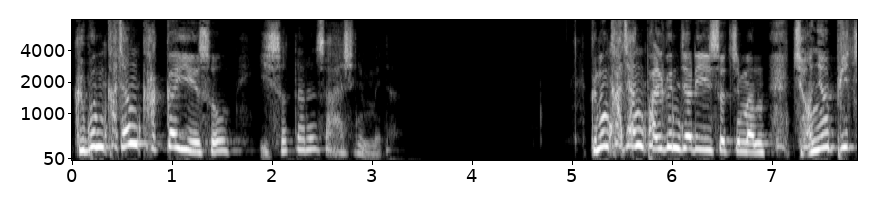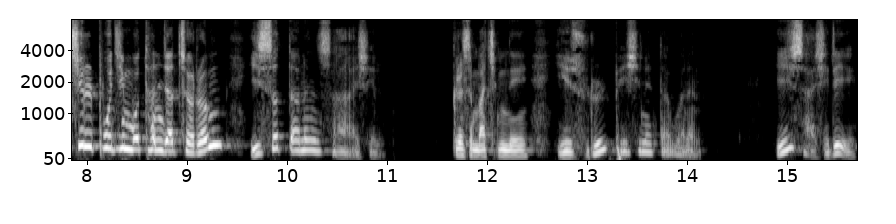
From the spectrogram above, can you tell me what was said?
그분 가장 가까이에서 있었다는 사실입니다. 그는 가장 밝은 자리에 있었지만 전혀 빛을 보지 못한 자처럼 있었다는 사실. 그래서 마침내 예수를 배신했다고 하는 이 사실이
